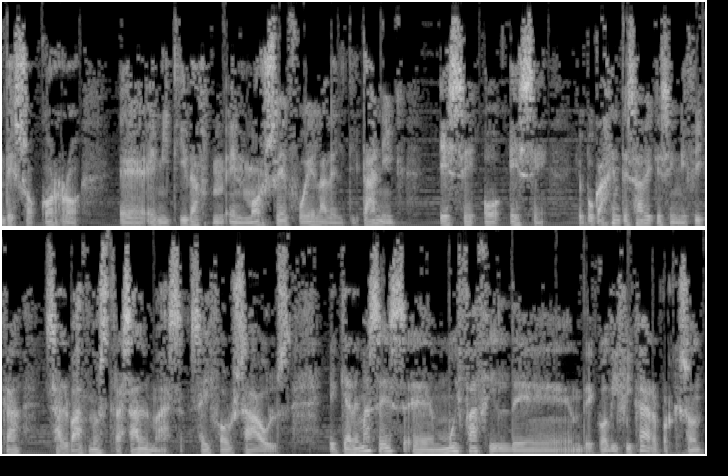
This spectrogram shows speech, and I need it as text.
de socorro eh, emitida en Morse fue la del Titanic, SOS que poca gente sabe que significa salvad nuestras almas, save our souls, y que además es eh, muy fácil de, codificar porque son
